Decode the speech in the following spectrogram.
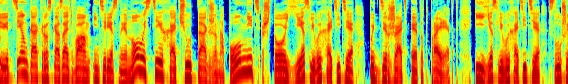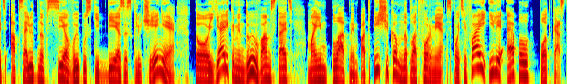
Перед тем, как рассказать вам интересные новости, хочу также напомнить, что если вы хотите поддержать этот проект, и если вы хотите слушать абсолютно все выпуски без исключения, то я рекомендую вам стать моим платным подписчиком на платформе Spotify или Apple Podcast.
